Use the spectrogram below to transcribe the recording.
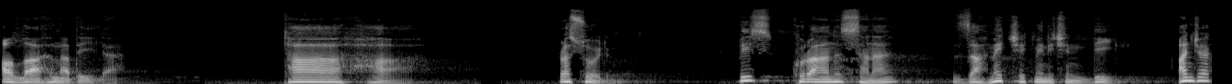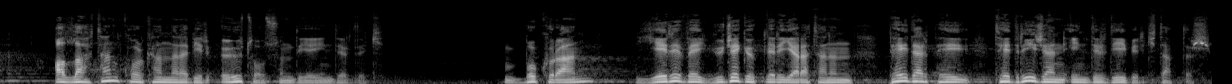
Allah'ın adıyla. Taha Resulüm, biz Kur'an'ı sana zahmet çekmen için değil, ancak Allah'tan korkanlara bir öğüt olsun diye indirdik. Bu Kur'an, yeri ve yüce gökleri yaratanın peyderpey tedricen indirdiği bir kitaptır.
